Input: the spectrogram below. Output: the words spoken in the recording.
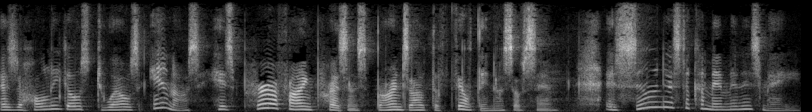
As the Holy Ghost dwells in us, His purifying presence burns out the filthiness of sin. As soon as the commitment is made,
